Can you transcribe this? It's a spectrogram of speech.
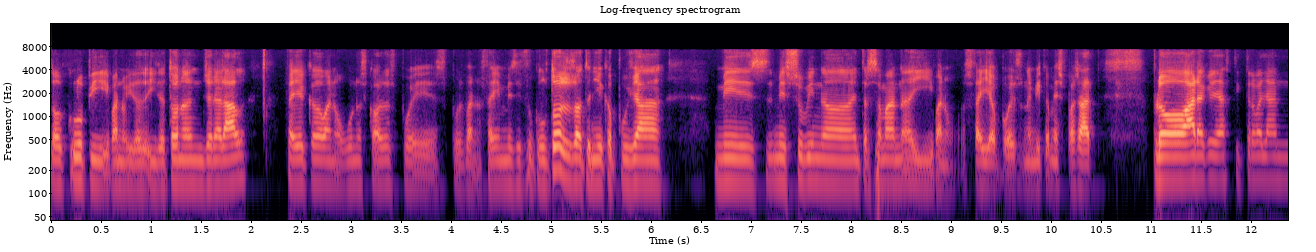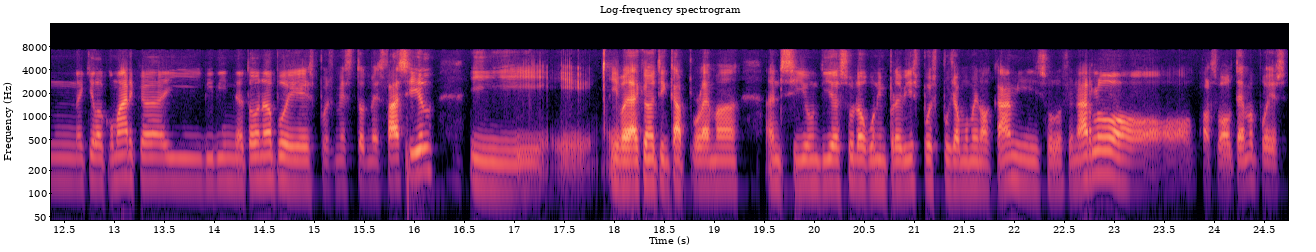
del club i, bueno, i, de, i de Tona en general feia que bueno, algunes coses pues, pues, bueno, es feien més dificultoses o tenia que pujar més, més sovint uh, entre setmana i bueno, es feia pues, una mica més pesat. Però ara que ja estic treballant aquí a la comarca i vivint a Tona, pues, pues més, tot més fàcil i, i, i veritat que no tinc cap problema en si un dia surt algun imprevist pues, pujar un moment al camp i solucionar-lo o qualsevol tema pues,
